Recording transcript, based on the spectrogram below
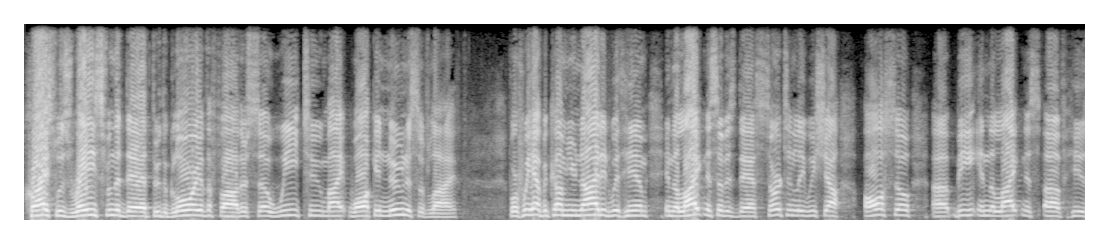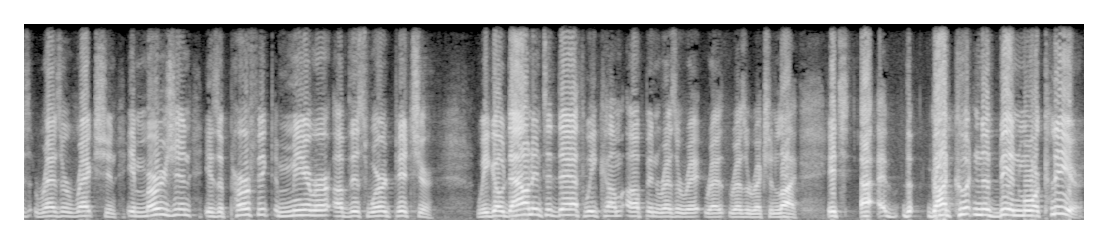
Christ was raised from the dead through the glory of the Father, so we too might walk in newness of life. For if we have become united with him in the likeness of his death, certainly we shall also uh, be in the likeness of his resurrection. Immersion is a perfect mirror of this word picture. We go down into death, we come up in resurre- re- resurrection life. It's, uh, uh the, God couldn't have been more clear.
